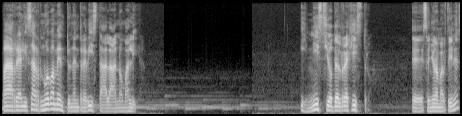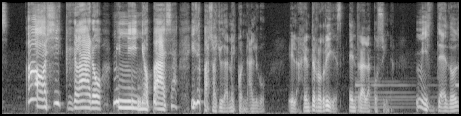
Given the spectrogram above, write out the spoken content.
para realizar nuevamente una entrevista a la anomalía. Inicio del registro. Eh, señora Martínez. Oh, sí, claro. Mi niño pasa. Y de paso ayúdame con algo. El agente Rodríguez entra a la cocina. Mis dedos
